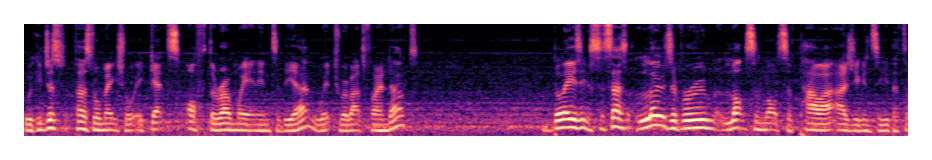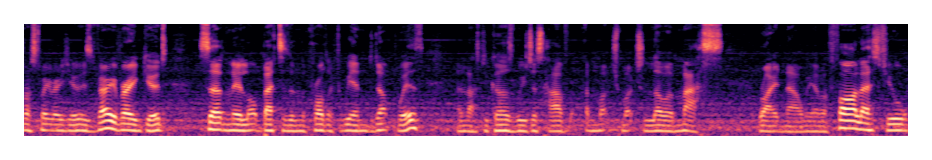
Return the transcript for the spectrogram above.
We can just first of all make sure it gets off the runway and into the air, which we're about to find out. Blazing success, loads of room, lots and lots of power. As you can see, the thrust weight ratio is very, very good. Certainly a lot better than the product we ended up with, and that's because we just have a much, much lower mass right now. We have a far less fuel,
